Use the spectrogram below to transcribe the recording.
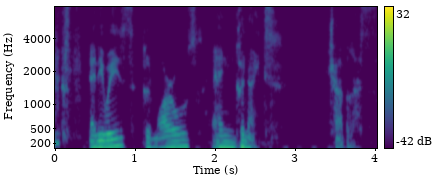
Anyways, good morrows and good night, travelers.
